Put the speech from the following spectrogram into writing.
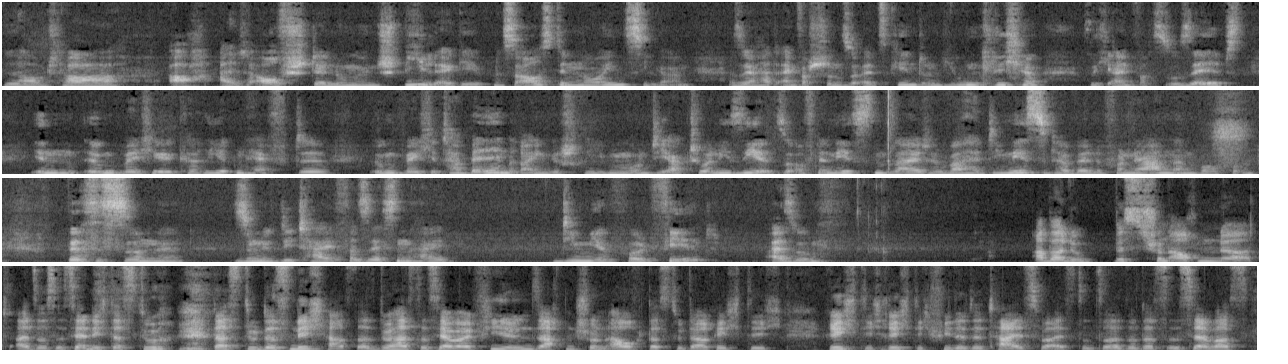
lauter ach, alte Aufstellungen, Spielergebnisse aus den 90ern. Also er hat einfach schon so als Kind und Jugendlicher sich einfach so selbst in irgendwelche karierten Hefte irgendwelche Tabellen reingeschrieben und die aktualisiert. So auf der nächsten Seite war halt die nächste Tabelle von der anderen Woche. Und das ist so eine, so eine Detailversessenheit, die mir voll fehlt. Also, Aber du bist schon auch ein Nerd. Also es ist ja nicht, dass du, dass du das nicht hast. Also du hast das ja bei vielen Sachen schon auch, dass du da richtig, richtig, richtig viele Details weißt und so. Also das ist ja was.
